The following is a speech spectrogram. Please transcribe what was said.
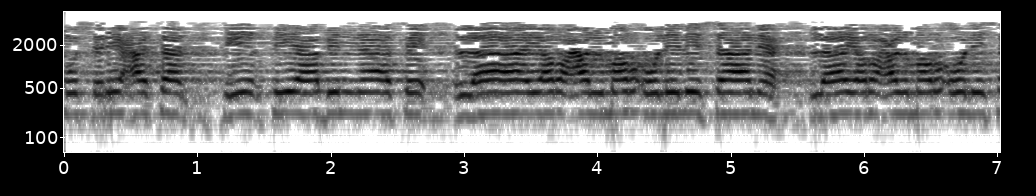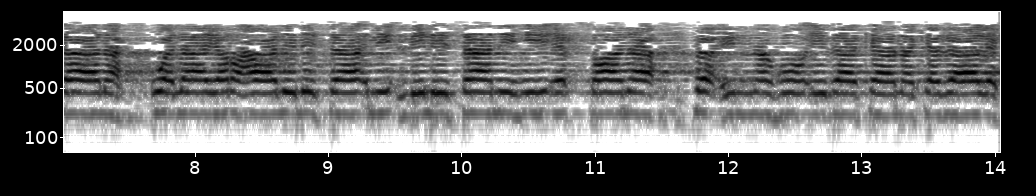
مسرعة في ثياب الناس لا يرعى المرء للسانه لا يرعى المرء لسانه ولا يرعى للسان للسانه إحصانا فإنه إذا كان كذلك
